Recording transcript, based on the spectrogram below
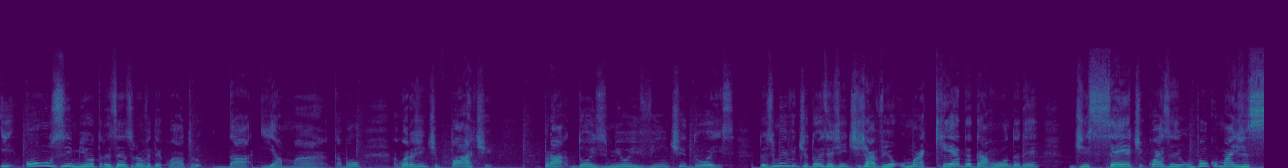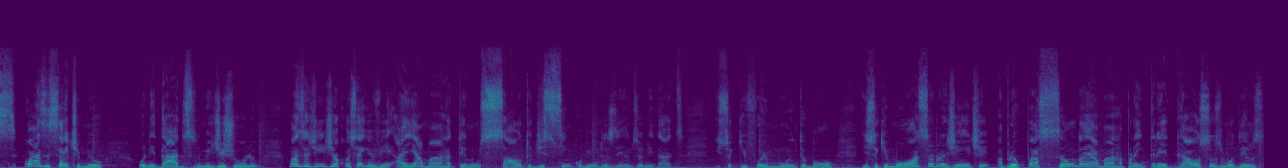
e 11.394 da Yamaha, tá bom? Agora a gente parte para 2022. 2022 a gente já vê uma queda da Honda, né? De 7, quase um pouco mais de quase 7 mil unidades no mês de julho, mas a gente já consegue ver a Yamaha tendo um salto de 5.200 unidades. Isso aqui foi muito bom. Isso aqui mostra pra gente a preocupação da Yamaha para entregar os seus modelos.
